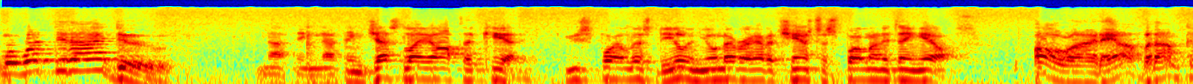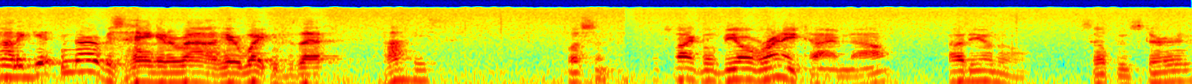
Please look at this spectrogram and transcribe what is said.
Well, what did I do? Nothing, nothing. Just lay off the kid. You spoil this deal, and you'll never have a chance to spoil anything else. All right, Al, but I'm kind of getting nervous hanging around here waiting for that ah, ice. Listen, looks like it'll be over any time now. How do you know? Something stirring?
